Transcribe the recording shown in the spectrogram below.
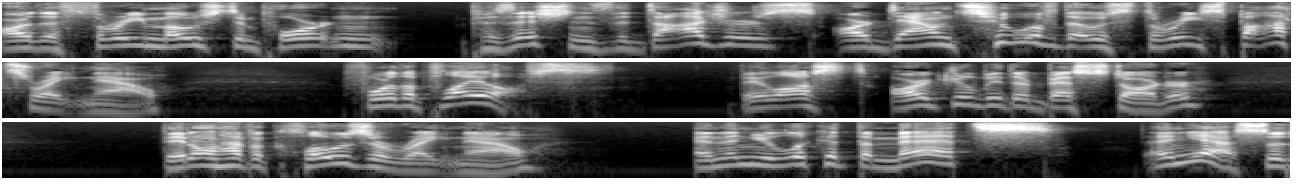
are the three most important positions, the Dodgers are down two of those three spots right now for the playoffs. They lost arguably their best starter. They don't have a closer right now. And then you look at the Mets, and yeah, so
